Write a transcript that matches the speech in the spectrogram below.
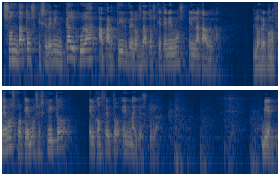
son datos que se deben calcular a partir de los datos que tenemos en la tabla. Los reconocemos porque hemos escrito el concepto en mayúscula. Bien,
